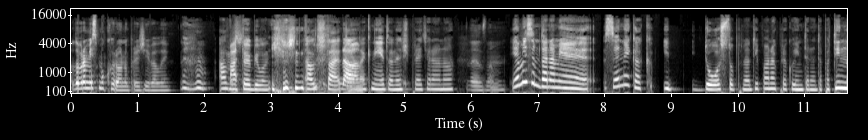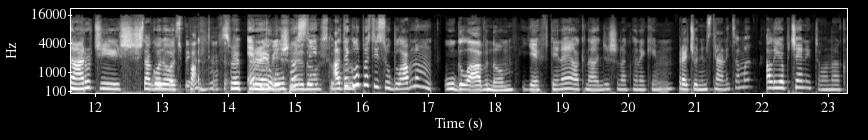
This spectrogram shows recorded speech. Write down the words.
Dobro, mi smo koronu preživjeli. Ali, Ma to je bilo ništa. ali šta je to Da. onak, nije to nešto pretjerano. Ne znam. Ja mislim da nam je sve nekak i dostupno, tipa onak preko interneta, pa ti naručiš šta god hoćeš. Pa, Sve previše je gluposti, dostupno. ali te gluposti su uglavnom, uglavnom jeftine, ak nađeš onak na nekim prečudnim stranicama. Ali općenito, onak,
